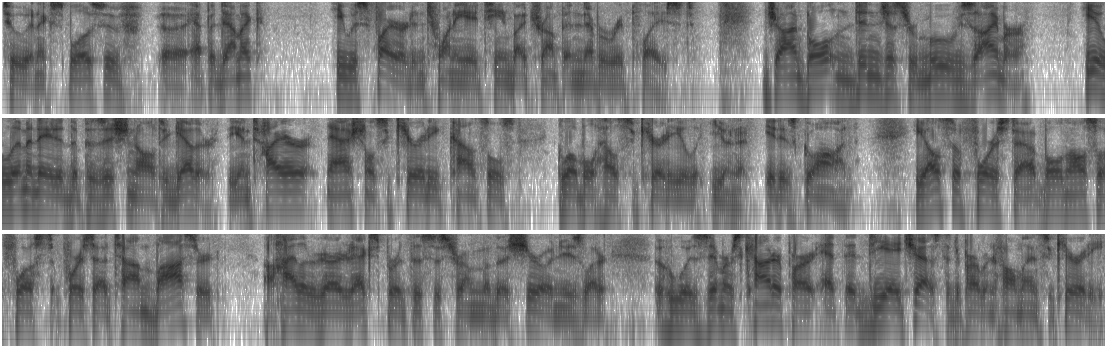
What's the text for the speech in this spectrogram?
to an explosive uh, epidemic, he was fired in 2018 by Trump and never replaced. John Bolton didn't just remove Ziemer, he eliminated the position altogether. The entire National Security Council's Global Health Security Unit. It is gone. He also forced out, Bolton also forced, forced out Tom Bossert, a highly regarded expert, this is from the Shiro newsletter, who was Ziemer's counterpart at the DHS, the Department of Homeland Security.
